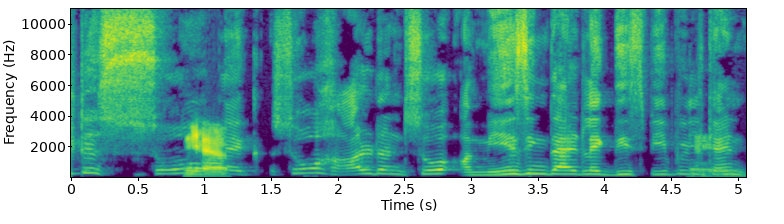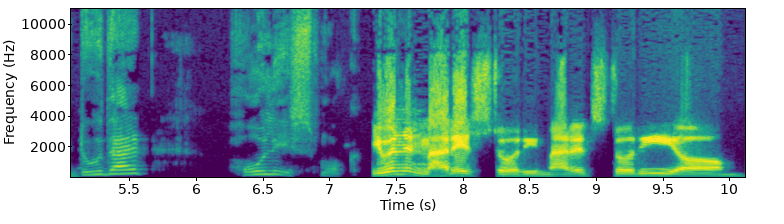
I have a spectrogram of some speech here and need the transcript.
It is so Yeah. like so hard and so amazing that like these people can Mm. do that. Holy smoke! Even in Marriage Story, Marriage Story, um,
